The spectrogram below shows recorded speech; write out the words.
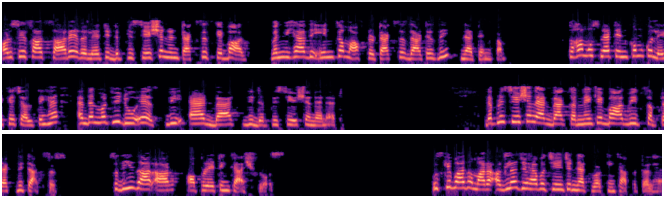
اور اس کے ساتھ سارے ریلیٹڈ ڈپریسن اینڈ ٹیکسز کے بعد when we have the income after taxes that is the net income تو ہم اس نیٹ انکم کو لے کے چلتے ہیں and then what we do is we add back the depreciation in it depreciation add back کرنے کے بعد we subtract the taxes so these are are operating cash flows اس کے بعد ہمارا اگلا جو ہے، وہ change in net working capital ہے.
